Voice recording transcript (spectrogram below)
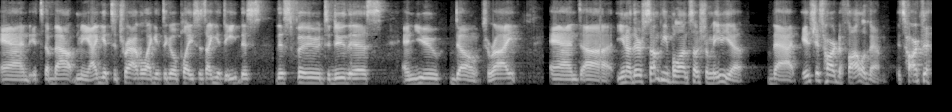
And it's about me. I get to travel. I get to go places. I get to eat this this food, to do this, and you don't, right? And, uh, you know, there's some people on social media that it's just hard to follow them. It's hard to,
